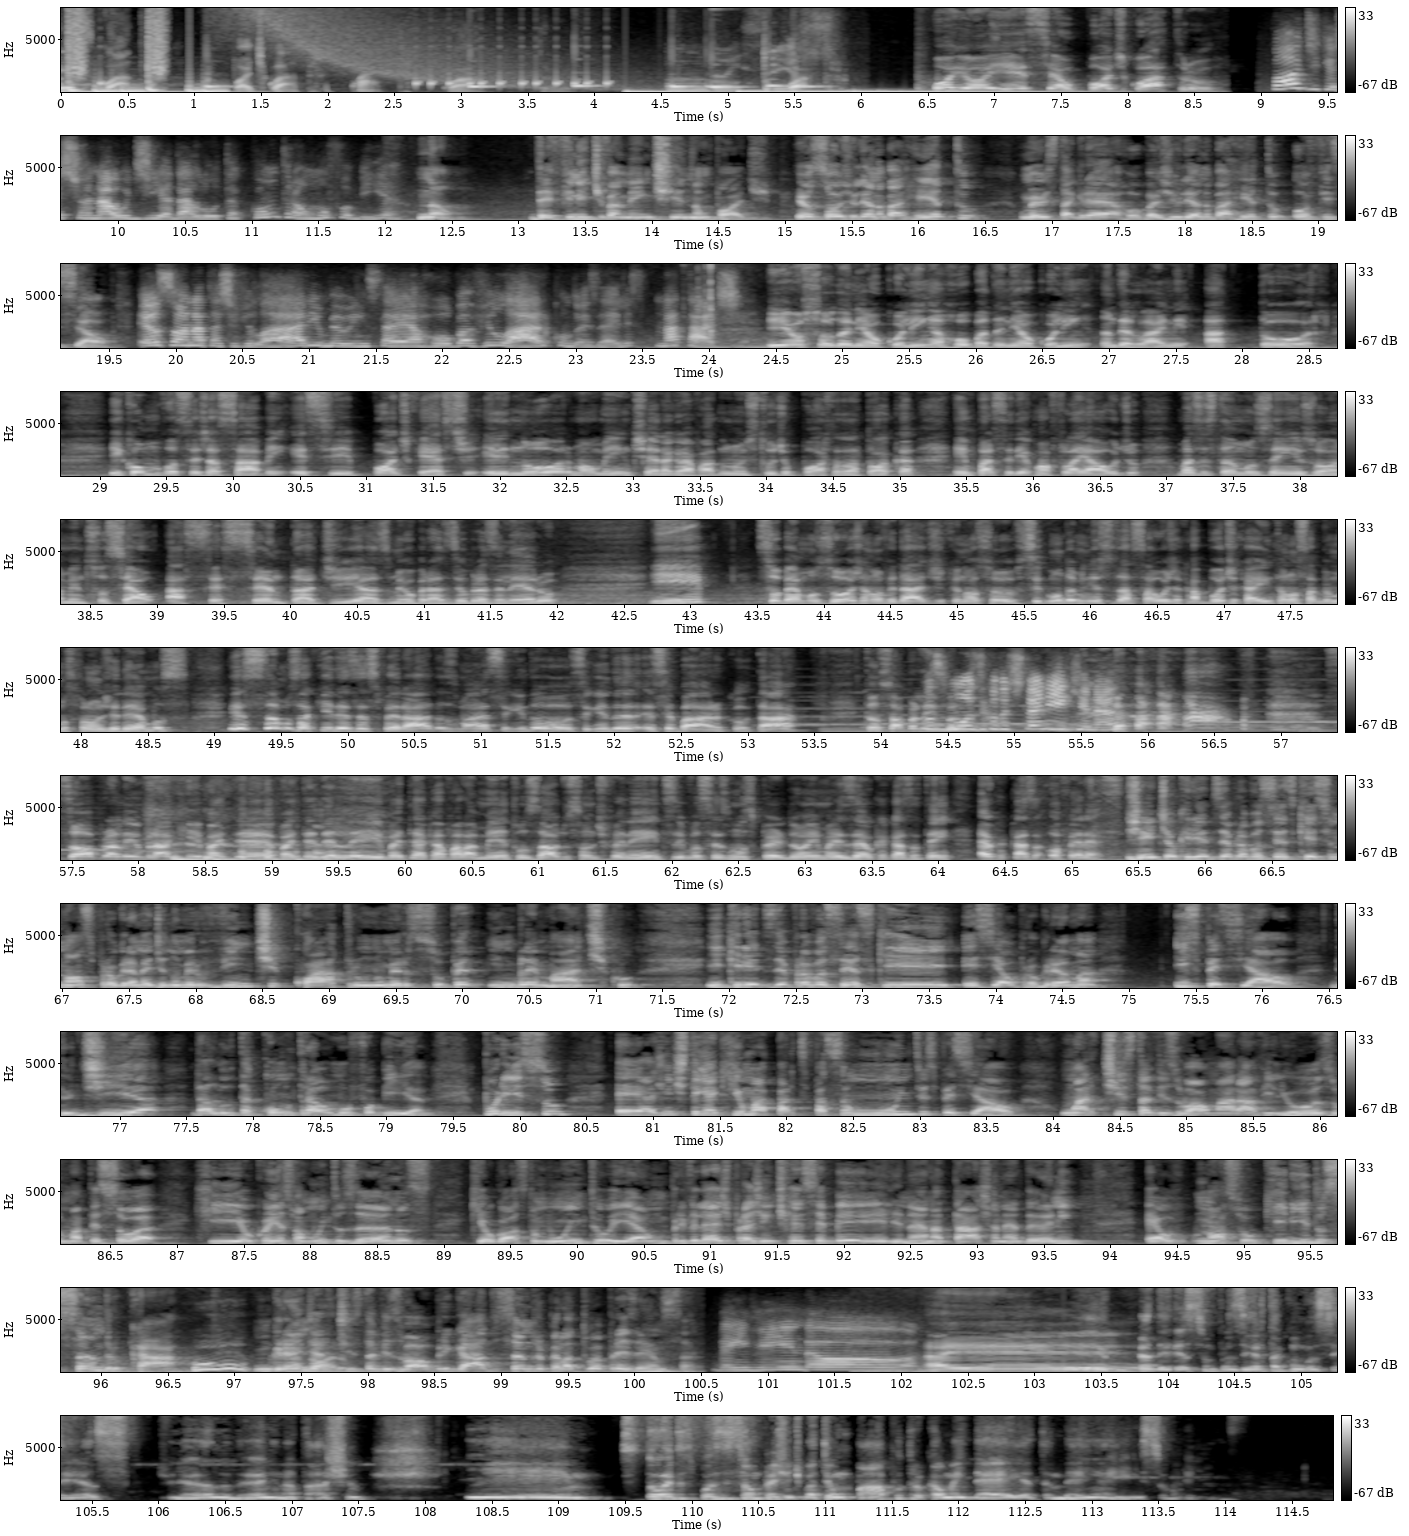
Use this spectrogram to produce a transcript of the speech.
três, quatro. Pode quatro. Quatro. Quatro. Um, dois. Três. Quatro. Oi, oi, esse é o Pod 4. Pode questionar o dia da luta contra a homofobia? Não. Definitivamente não pode. Eu sou o Juliano Barreto. O meu Instagram é arroba Juliano Barreto Oficial. Eu sou a Natasha Vilar e o meu Insta é arroba Vilar, com dois L's, Natasha. E eu sou o Daniel Colim, arroba Daniel Colim, underline ator. E como vocês já sabem, esse podcast, ele normalmente era gravado no estúdio Porta da Toca, em parceria com a Fly Áudio, mas estamos em isolamento social há 60 dias, meu Brasil brasileiro. E soubemos hoje a novidade de que o nosso segundo ministro da Saúde acabou de cair, então não sabemos para onde iremos. Estamos aqui desesperados, mas seguindo, seguindo esse barco, tá? Então só para Os lembrar... músicos do Titanic, né? Só pra lembrar que vai ter, vai ter delay, vai ter acavalamento, os áudios são diferentes e vocês nos perdoem, mas é o que a casa tem, é o que a casa oferece. Gente, eu queria dizer pra vocês que esse nosso programa é de número 24, um número super emblemático. E queria dizer pra vocês que esse é o programa especial do Dia da Luta contra a Homofobia. Por isso, é, a gente tem aqui uma participação muito especial, um artista visual maravilhoso, uma pessoa que eu conheço há muitos anos, que eu gosto muito e é um privilégio pra gente receber ele, né, Natasha, né, Dani? É o nosso querido Sandro K, Uh, um grande adoro. artista visual. Obrigado, Sandro, pela tua presença. Bem-vindo! Eu Aê! agradeço, um prazer estar com vocês, Juliano, Dani, Natasha. E estou à disposição para a gente bater um papo, trocar uma ideia também aí sobre,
